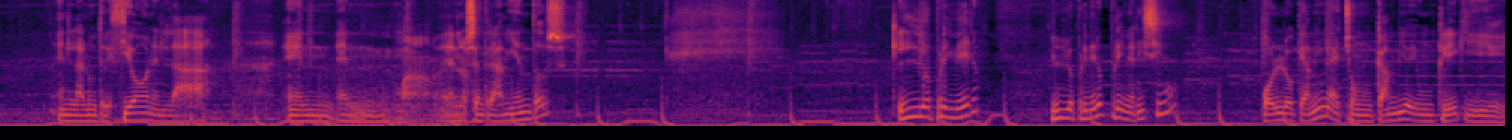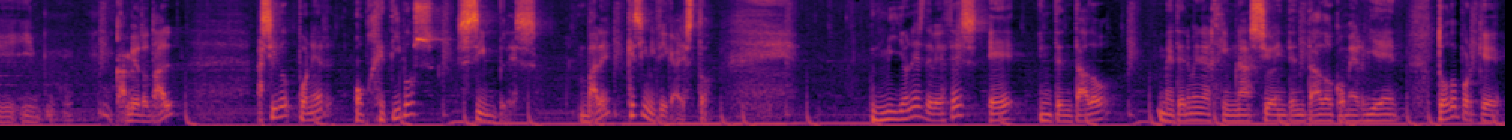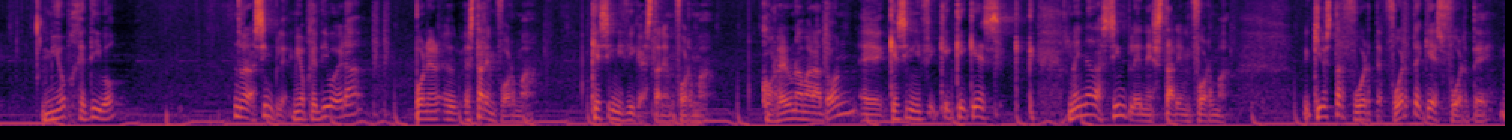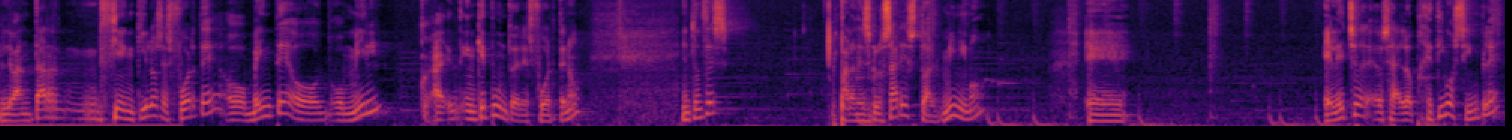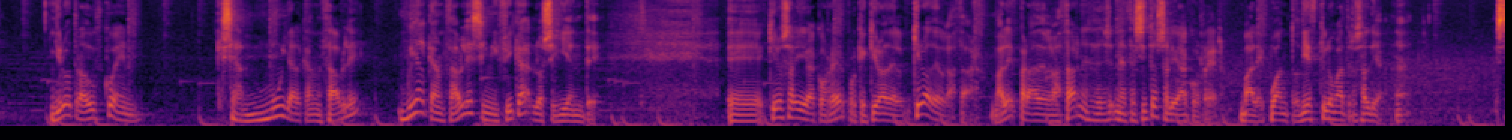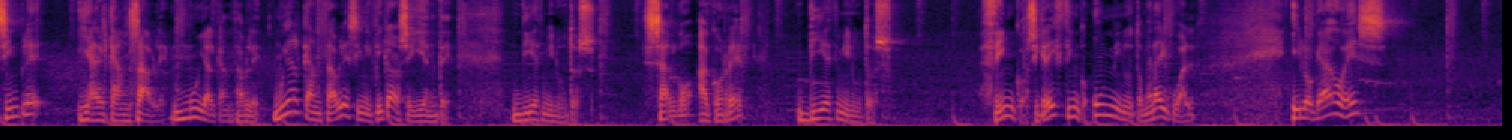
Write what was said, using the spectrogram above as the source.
en la nutrición, en la. en, en, los entrenamientos. Lo primero, lo primero, primerísimo, o lo que a mí me ha hecho un cambio y un clic y, un cambio total, ha sido poner objetivos simples. ¿Vale? ¿Qué significa esto? Millones de veces he intentado meterme en el gimnasio, he intentado comer bien, todo porque mi objetivo no era simple, mi objetivo era poner, eh, estar en forma. ¿Qué significa estar en forma? ¿Correr una maratón? Eh, ¿Qué significa? qué es? No hay nada simple en estar en forma. Quiero estar fuerte. ¿Fuerte qué es fuerte? ¿Levantar 100 kilos es fuerte? ¿O 20? ¿O, 1000? ¿En qué punto eres fuerte, no? Entonces, para desglosar esto al mínimo, eh, el hecho, o sea, el objetivo simple, yo lo traduzco en que sea muy alcanzable. Muy alcanzable significa lo siguiente. Eh, quiero salir a correr porque quiero, quiero adelgazar, ¿vale? Para adelgazar necesito salir a correr, ¿vale? ¿Cuánto? ¿10 kilómetros al día? Simple y alcanzable, muy alcanzable. Muy alcanzable significa lo siguiente, 10 minutos. Salgo a correr 10 minutos. 5, si queréis 5, un minuto, me da igual. Y lo que hago es,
